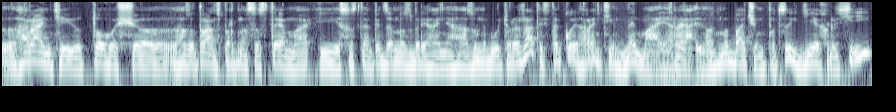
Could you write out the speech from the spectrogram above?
гарантією того, що газотранспортна система і система підземного зберігання газу не будуть вражатись, такої гарантії немає реально. От ми бачимо по цих діях Росії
